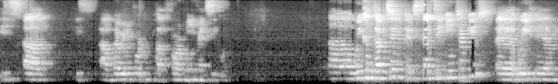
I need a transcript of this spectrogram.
it's, uh, it's a very important platform in Mexico. Uh, we conducted extensive interviews uh, with um,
